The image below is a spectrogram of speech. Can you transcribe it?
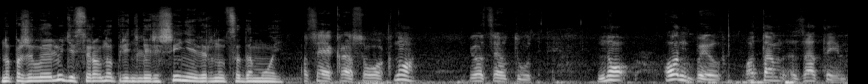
но пожилые люди все равно приняли решение вернуться домой. Оце якраз у окно і оце тут. Ну, он був отам за тим.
